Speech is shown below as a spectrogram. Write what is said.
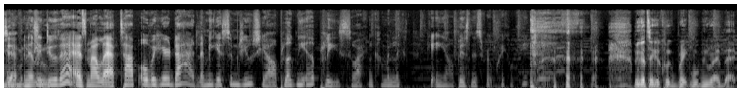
definitely do that. As my laptop over here died, let me get some juice, y'all. Plug me up, please, so I can come and look, get in y'all business real quick, okay? We're gonna take a quick break. We'll be right back.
